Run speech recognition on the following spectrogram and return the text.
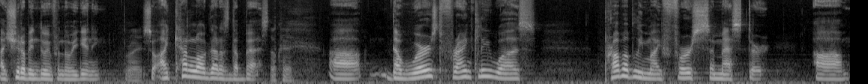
I should have been doing from the beginning. Right. So I catalog that as the best. Okay. Uh, the worst, frankly, was probably my first semester. Um,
